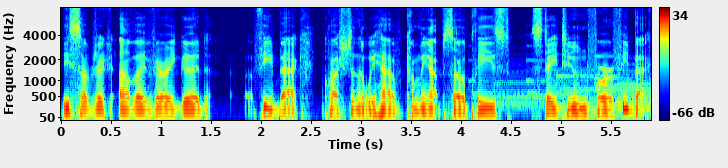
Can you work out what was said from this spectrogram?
the subject of a very good feedback question that we have coming up. So please stay tuned for feedback.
